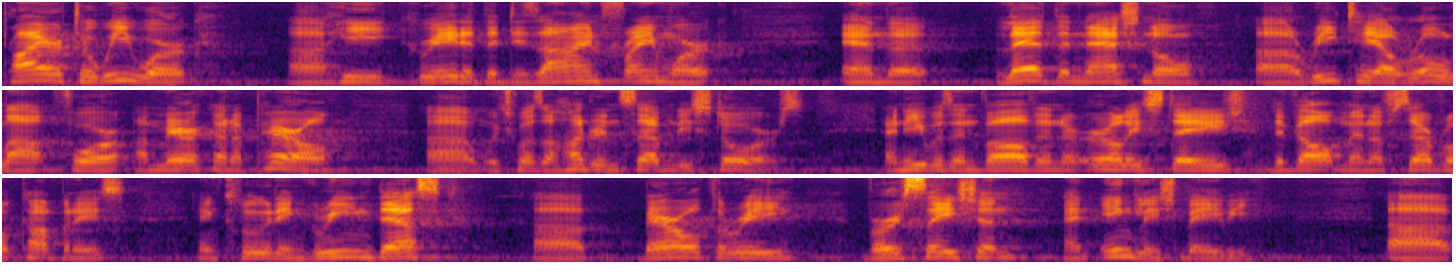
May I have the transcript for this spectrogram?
Prior to WeWork, uh, he created the design framework and the, led the national uh, retail rollout for American Apparel, uh, which was 170 stores. And he was involved in the early stage development of several companies, including Green Desk, uh, Barrel 3, Versation, and English Baby. Uh,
